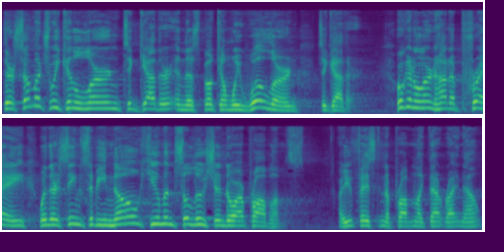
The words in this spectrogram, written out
There's so much we can learn together in this book, and we will learn together. We're going to learn how to pray when there seems to be no human solution to our problems. Are you facing a problem like that right now?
